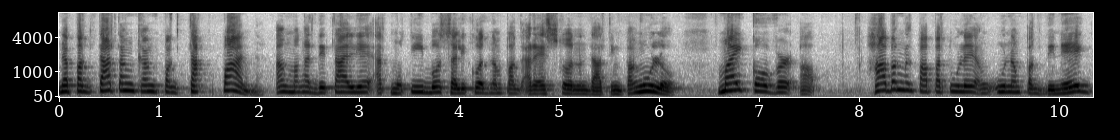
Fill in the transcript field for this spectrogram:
na pagtatangkang pagtakpan ang mga detalye at motibo sa likod ng pag-aresto ng dating Pangulo. May cover-up. Habang nagpapatuloy ang unang pagdinig,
